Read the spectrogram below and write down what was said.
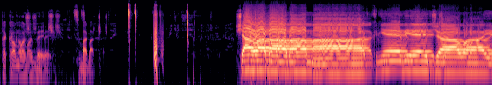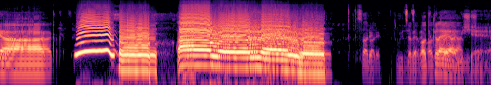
taka może być. Zobaczcie. Siała baba mak, nie wiedziała jak. Sorry. Widzowie, odkleja mi się,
